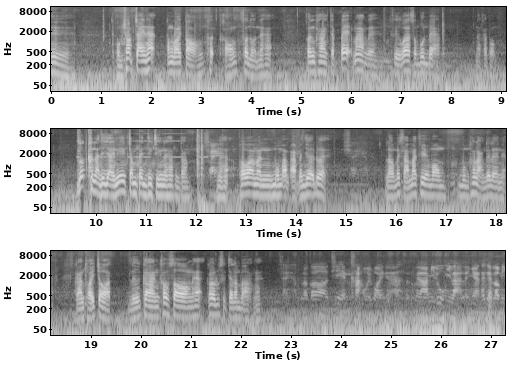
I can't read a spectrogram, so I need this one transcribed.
นี่แต่ ผมชอบใจนะฮะตรงรอยต่อของของถนนนะฮะค่อนข้างจะเป๊ะมากเลย ถือว่าสมบูรณ์แบบนะครับผมรถขนาดใหญ่ๆนี่จำเป็นจริง ๆ นะครับคุณตามใช่นะฮะเพราะว่ามันมุมอับๆมันเยอะด้วย ใช่ครับ เราไม่สามารถที่จะมองมุมข้างหลังได้เลยเนี่ย การถอยจอดหรือการเข้าซองนะฮะก็รู้สึกจะลำบากนะ ใช่ครับ แล้วก็ที่เห็นข่าวบ่อยๆเนี่ยนะเวลามีลูกมีหลานอะไรเงี้ย ถ้าเกิดเรามี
